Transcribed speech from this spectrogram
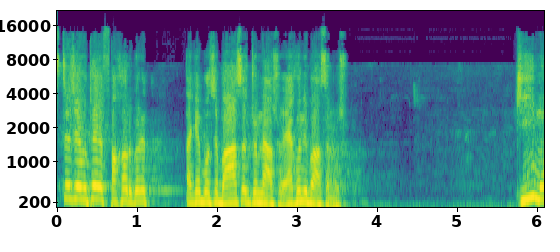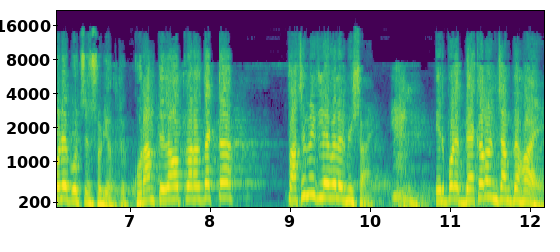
স্টেজে উঠে ফখর করে তাকে বলছে, বাহাসের জন্য আসো, এখনই বাহাসের বসো। কি মনে করছেন শরীয়তকে? কোরআন তেলাওয়াত করার তো একটা প্রাথমিক লেভেলের বিষয়। এরপরে ব্যাকরণ জানতে হয়।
